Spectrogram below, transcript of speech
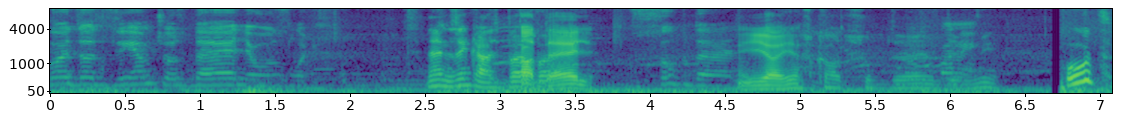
Vajadzētu ziemčos dēļu uzlikt. Nē, nu zin kā es... Kā dēļ? Subdēļ. Jā, jā. Kādu subdēļ? Ūdz?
